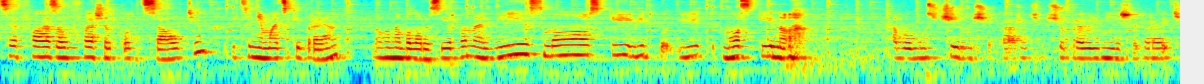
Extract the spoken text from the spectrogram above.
Це Fazel Fashion Consulting, і це німецький бренд. Вона була розірвана від Москі, від, від Москіно. Або Мосчино ще кажуть, що правильніше, до речі.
